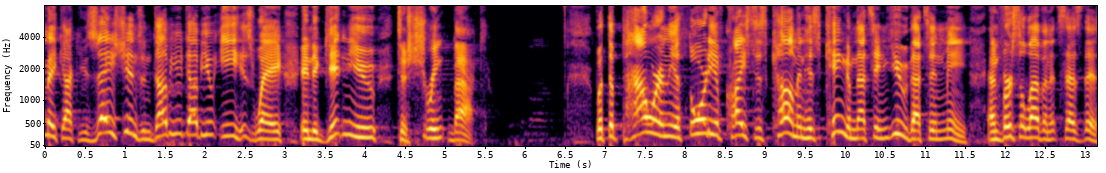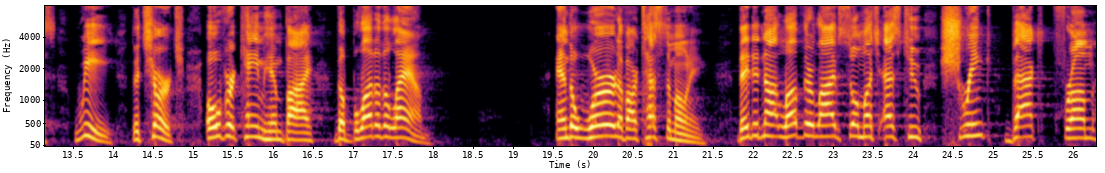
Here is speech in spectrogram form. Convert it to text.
make accusations and WWE his way into getting you to shrink back. But the power and the authority of Christ has come in his kingdom that's in you, that's in me. And verse 11, it says this We, the church, overcame him by the blood of the Lamb and the word of our testimony. They did not love their lives so much as to shrink back from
